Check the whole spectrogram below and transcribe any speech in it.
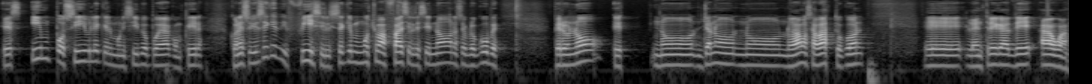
es imposible que el municipio pueda cumplir con eso. Yo sé que es difícil, sé que es mucho más fácil decir no, no se preocupe, pero no, no ya no, no, no damos abasto con eh, la entrega de agua.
